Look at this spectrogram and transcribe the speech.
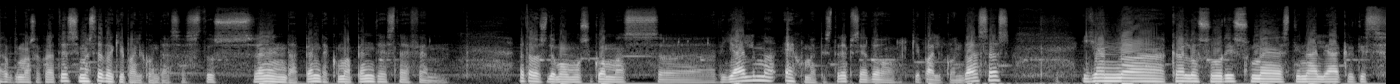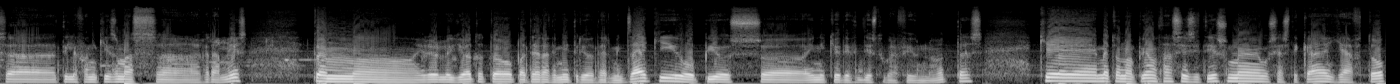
Αγαπητοί μας ακροατές, είμαστε εδώ και πάλι κοντά σας στους 95,5 στα FM. Μετά το σύντομο μουσικό μας διάλειμμα έχουμε επιστρέψει εδώ και πάλι κοντά σας για να καλωσορίσουμε στην άλλη άκρη της τηλεφωνικής μας γραμμής τον ιερολογιότατο πατέρα Δημήτριο Δερμιτζάκη ο οποίος είναι και ο Διευθυντής του Γραφείου Νότητας και με τον οποίο θα συζητήσουμε ουσιαστικά για αυτό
